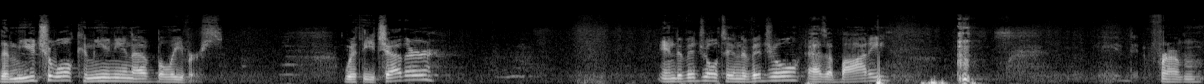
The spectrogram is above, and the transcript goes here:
the mutual communion of believers with each other, individual to individual, as a body, from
